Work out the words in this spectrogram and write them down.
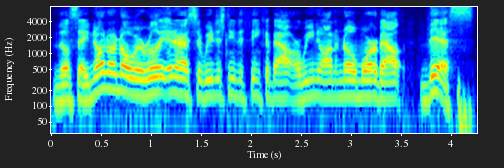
and they'll say, no, no, no, we're really interested. We just need to think about, or we want to know more about this.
